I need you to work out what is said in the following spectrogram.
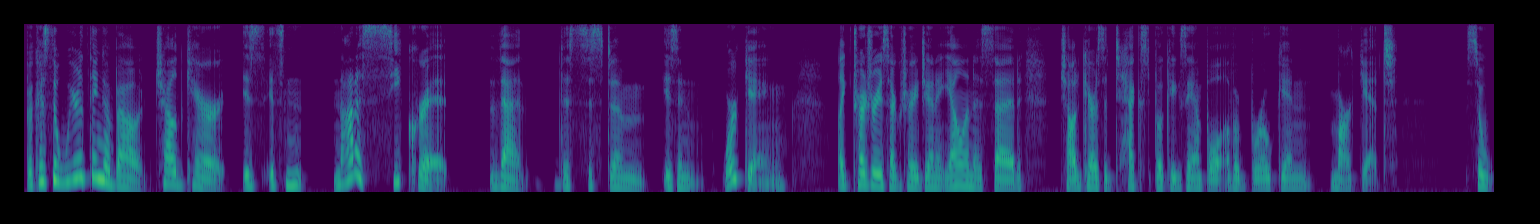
Because the weird thing about childcare is it's n- not a secret that the system isn't working. Like Treasury Secretary Janet Yellen has said, childcare is a textbook example of a broken market. So,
